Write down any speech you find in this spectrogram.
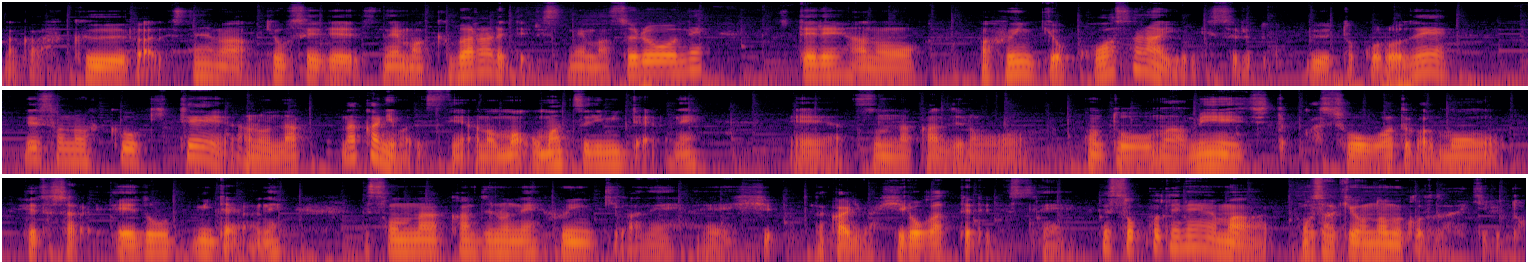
なんか服がですね、まあ、強制でですね、まあ、配られてですね、まあ、それをね、着てね、あの、まあ、雰囲気を壊さないようにするというところで、で、その服を着て、あの、な、中にはですね、あの、まあ、お祭りみたいなね、えーそんな感じの、本当まあ、明治とか昭和とかもう、下手したら江戸みたいなね、そんな感じのね、雰囲気がね、えー中には広がっててですね。で、そこでね、まあ、お酒を飲むことができると。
